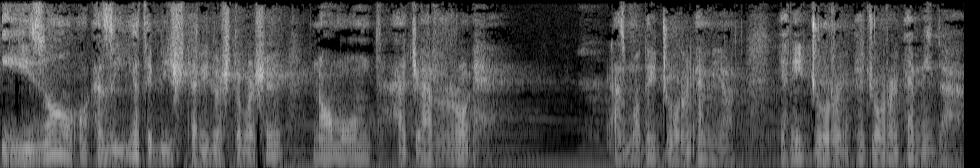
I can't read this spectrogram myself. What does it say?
ایزا و اذیت بیشتری داشته باشه نام اون تجرعه. از ماده جرعه میاد. یعنی جرعه جرعه میدن.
